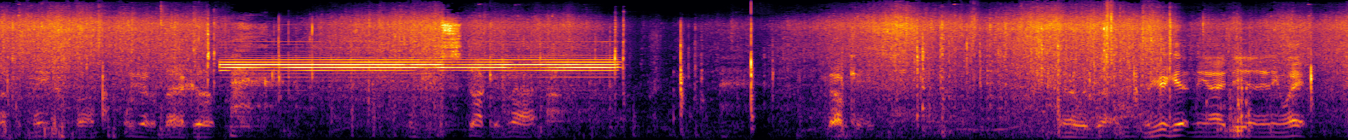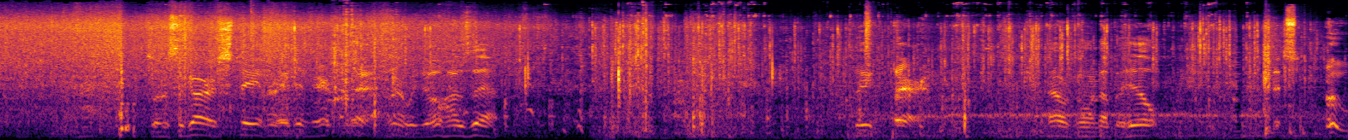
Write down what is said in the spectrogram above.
That's a major bump. We gotta back up. We'll get stuck in that. Okay. There we go. Well, you're getting the idea anyway. So the cigar is staying right in there. Ah, there we go. How's that? See? There. Now we're going up a hill. It's, ooh.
